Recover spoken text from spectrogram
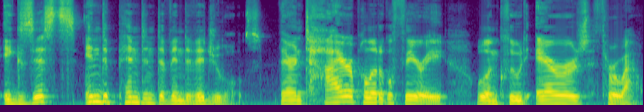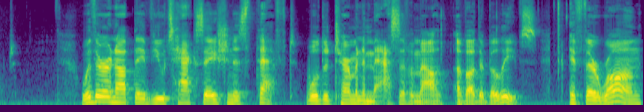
exists independent of individuals, their entire political theory will include errors throughout. Whether or not they view taxation as theft will determine a massive amount of other beliefs. If they're wrong,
